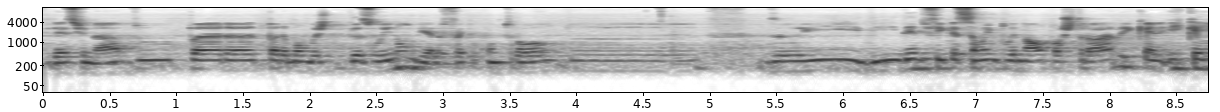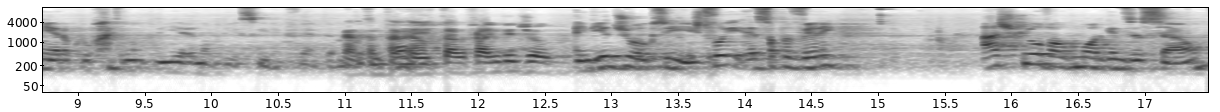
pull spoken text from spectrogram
direcionado para, para bombas de gasolina, onde era feito o controle de, de, de identificação em plena autoestrada e quem, e quem era croata não podia, não podia seguir em frente. Ah, está a falar em dia de jogo. em dia de jogo, sim. Isto foi é só para verem. Acho que houve alguma organização,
